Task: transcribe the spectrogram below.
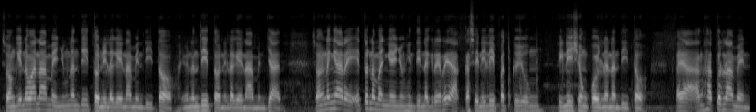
So, ang ginawa namin, yung nandito, nilagay namin dito. Yung nandito, nilagay namin dyan. So, ang nangyari, ito naman ngayon yung hindi nagre-react kasi nilipat ko yung ignition coil na nandito. Kaya, ang hatol namin,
